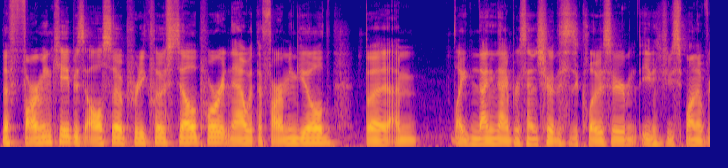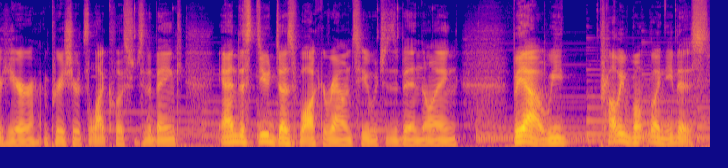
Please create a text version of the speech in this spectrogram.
The farming cape is also a pretty close teleport now with the farming guild, but I'm like 99% sure this is closer, even if you spawn over here. I'm pretty sure it's a lot closer to the bank. And this dude does walk around too, which is a bit annoying. But yeah, we probably won't really need this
